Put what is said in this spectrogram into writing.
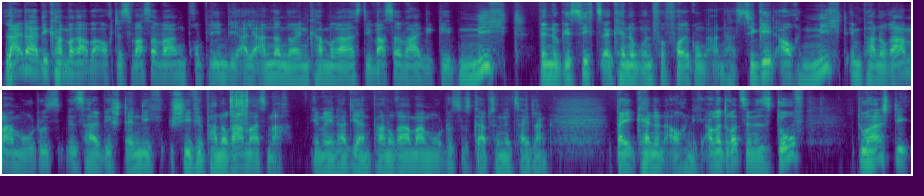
Leider hat die Kamera aber auch das Wasserwagenproblem wie alle anderen neuen Kameras. Die Wasserwaage geht nicht, wenn du Gesichtserkennung und Verfolgung anhast. Sie geht auch nicht im Panoramamodus, weshalb ich ständig schiefe Panoramas mache. Immerhin hat die einen Panoramamodus, das gab es eine Zeit lang. Bei Canon auch nicht. Aber trotzdem, es ist doof. Du hast die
